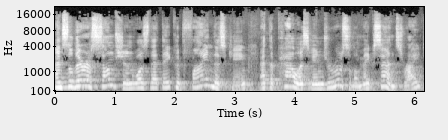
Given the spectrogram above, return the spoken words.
And so their assumption was that they could find this king at the palace in Jerusalem. Makes sense, right?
